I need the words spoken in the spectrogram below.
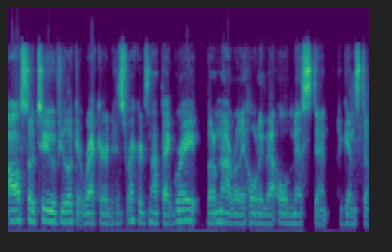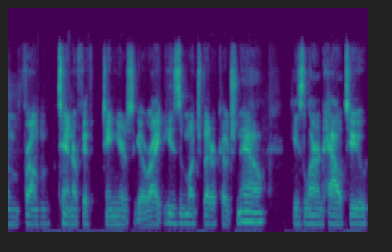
also, too, if you look at record, his record's not that great, but I'm not really holding that Ole Miss stint against him from 10 or 15 years ago, right? He's a much better coach now. He's learned how to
